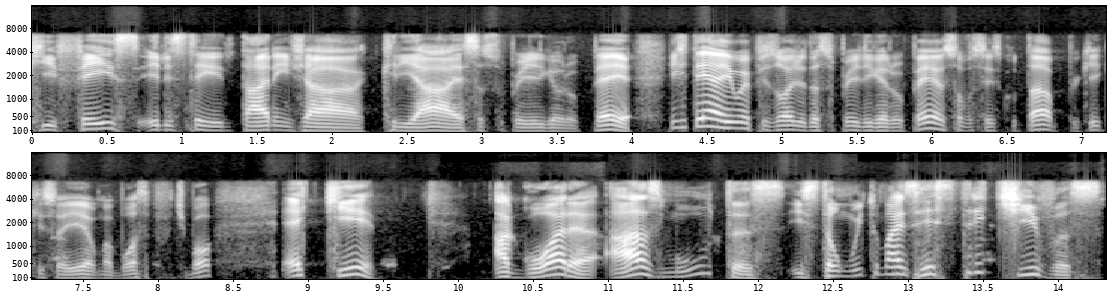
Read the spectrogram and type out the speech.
que fez eles tentarem já criar essa Superliga Europeia. A gente tem aí o episódio da Superliga Europeia, é só você escutar, porque que isso aí é uma bosta pro futebol. É que Agora, as multas estão muito mais restritivas.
